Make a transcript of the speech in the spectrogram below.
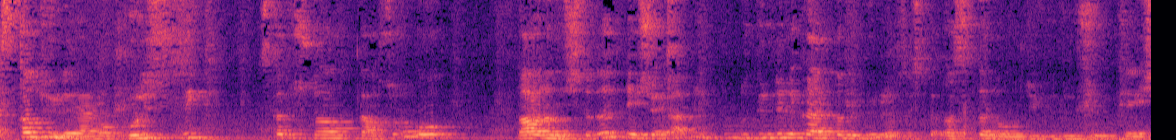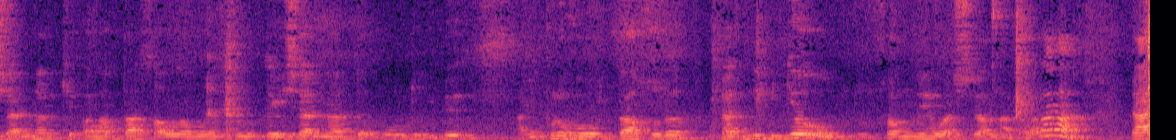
Statüyle yani o polislik statüsünü aldıktan sonra o davranışları değişiyor. Yani bunu gündelik hayatta da görüyoruz. İşte asistan olunca yürüyüşü değişenler ki anahtar sallaması değişenler de olduğu gibi hani prof olduktan sonra kendini bilgi olduğu susamlamaya başlayanlar var ama yani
